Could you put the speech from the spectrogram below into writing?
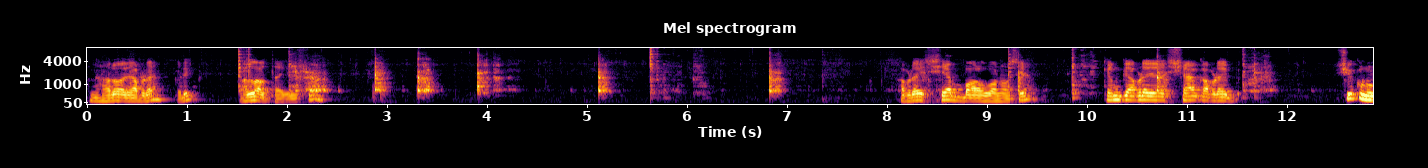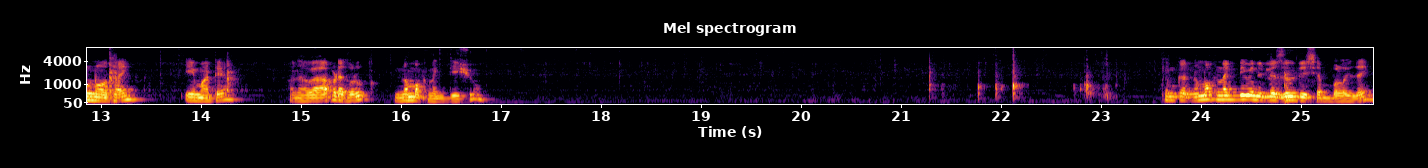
અને હારો આપણે ઘડીક હલાવતા રહીશું આપણે શેપ બાળવાનો છે. કેમ કે આપણે શાક આપણે શીકણું ન થાય એ માટે. અને હવે આપણે થોડુંક નમક નાખી દઈશું. કેમ કે નમક નાખી દેવી ને એટલે જલ્દી શેપ બળી જાય.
